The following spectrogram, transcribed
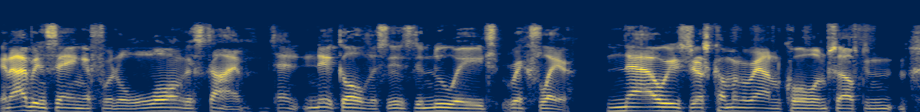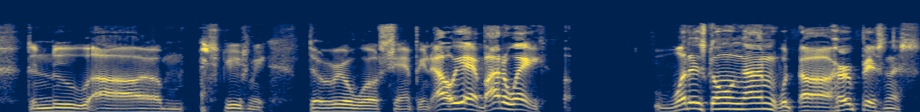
And I've been saying it for the longest time that Nick Aldis is the new age Ric Flair. Now he's just coming around and call himself the, the new, um, excuse me, the real world champion. Oh yeah, by the way, what is going on with uh, her business?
